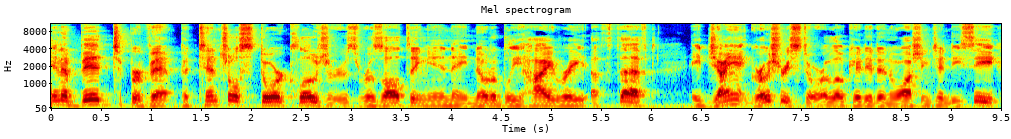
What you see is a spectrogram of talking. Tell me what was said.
In a bid to prevent potential store closures resulting in a notably high rate of theft, a giant grocery store located in Washington, D.C.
